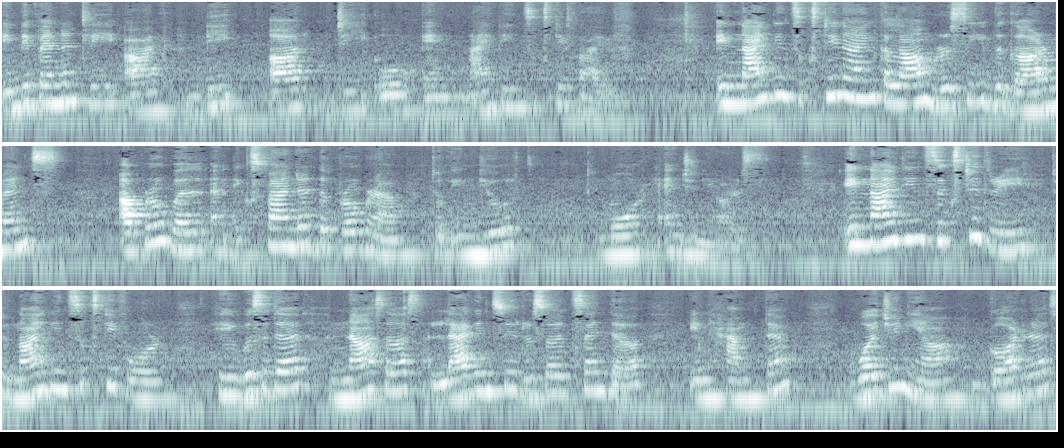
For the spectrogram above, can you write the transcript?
independently at DRDO in 1965. In 1969, Kalam received the government's approval and expanded the program to induce more engineers. In 1963 to 1964, he visited NASA's Langley Research Center in Hampton, Virginia Goddard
